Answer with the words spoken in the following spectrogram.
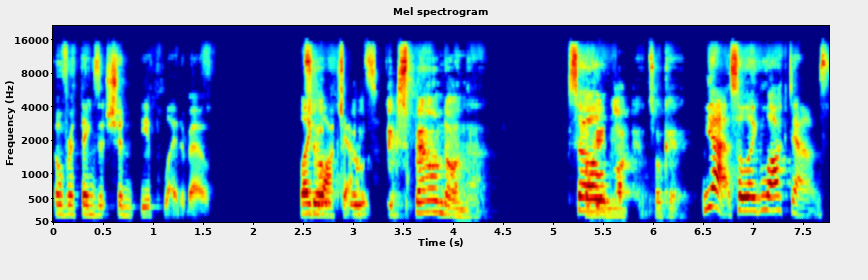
over things it shouldn't be polite about, like so, lockdowns. So expound on that. So, okay, lockdowns. Okay. Yeah. So, like lockdowns.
